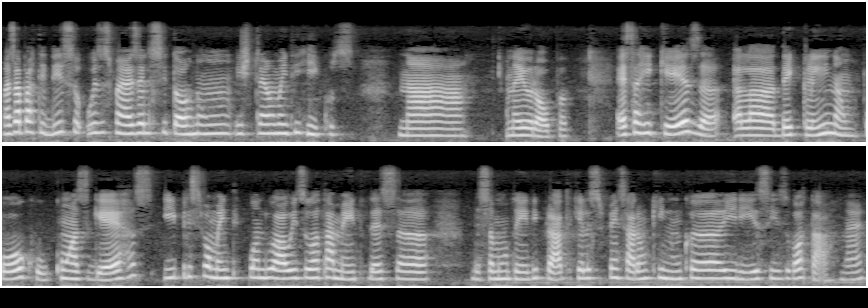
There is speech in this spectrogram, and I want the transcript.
mas a partir disso, os espanhóis eles se tornam extremamente ricos na, na Europa. Essa riqueza ela declina um pouco com as guerras e principalmente quando há o esgotamento dessa, dessa montanha de prata que eles pensaram que nunca iria se esgotar, né?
